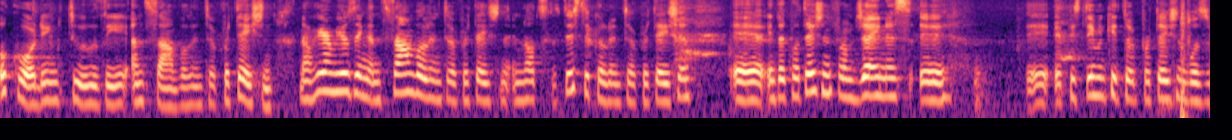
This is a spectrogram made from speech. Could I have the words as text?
according to the ensemble interpretation. Now, here I'm using ensemble interpretation and not statistical interpretation. Uh, in the quotation from Jaynes, uh, uh, epistemic interpretation was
